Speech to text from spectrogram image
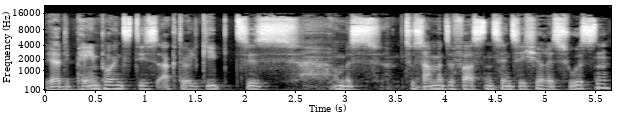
Ja, die Pain Points, die es aktuell gibt, ist, um es zusammenzufassen, sind sicher Ressourcen.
